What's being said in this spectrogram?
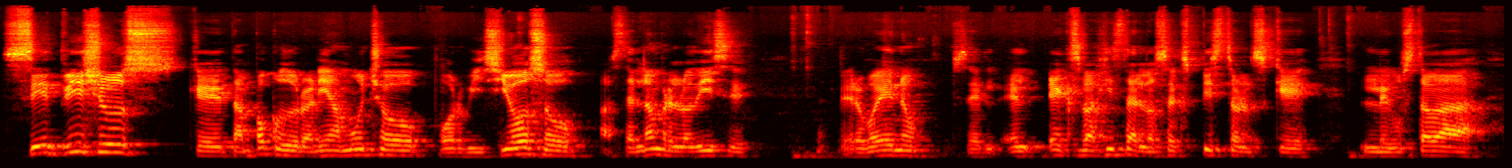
Sid Vicious, que tampoco duraría mucho por vicioso, hasta el nombre lo dice. Pero bueno, pues el, el ex bajista de los Sex Pistols que le gustaba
